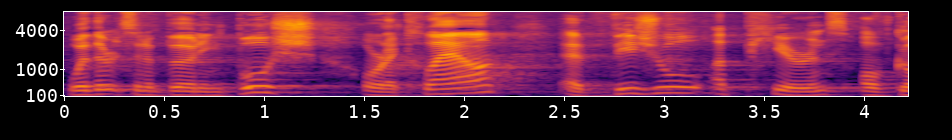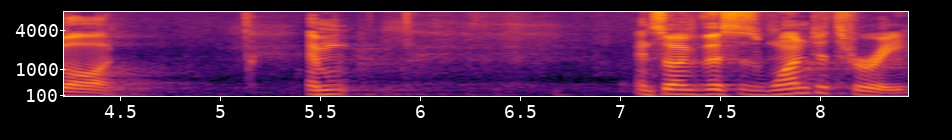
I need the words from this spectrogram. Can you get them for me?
whether it's in a burning bush or in a cloud, a visual appearance of God. And, and so in verses 1 to 3,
